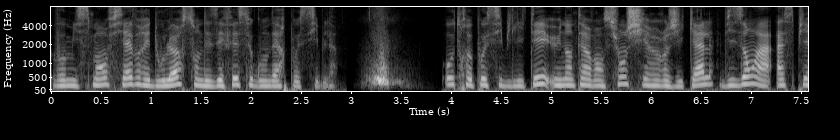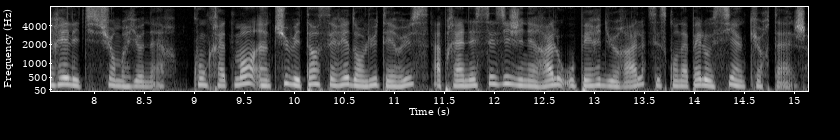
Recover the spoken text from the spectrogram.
Vomissements, fièvre et douleurs sont des effets secondaires possibles. Autre possibilité, une intervention chirurgicale visant à aspirer les tissus embryonnaires. Concrètement, un tube est inséré dans l'utérus après anesthésie générale ou péridurale, c'est ce qu'on appelle aussi un curtage.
